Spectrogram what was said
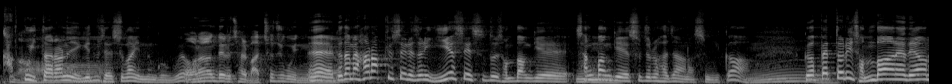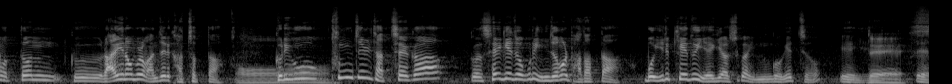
갖고 아. 있다라는 얘기도 될 수가 있는 거고요. 원하는 대로 잘 맞춰주고 있는 네, 거예요. 그다음에 한학큐셀에서는 ESS도 전반기에 상반기에 수주를 하지 않았습니까? 그 배터리 전반에 대한 어떤 그 라인업을 완전히 갖췄다. 오. 그리고 품질 자체가 그 세계적으로 인정을 받았다. 뭐 이렇게도 얘기할 수가 있는 거겠죠. 예, 예. 네. 예.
